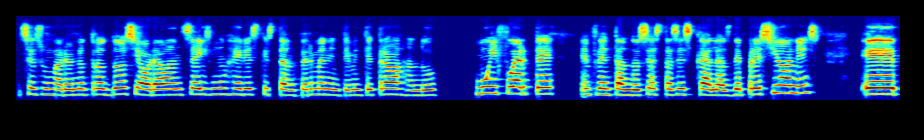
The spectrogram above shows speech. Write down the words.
se sumaron otras dos y ahora van seis mujeres que están permanentemente trabajando muy fuerte, enfrentándose a estas escalas de presiones. Eh,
